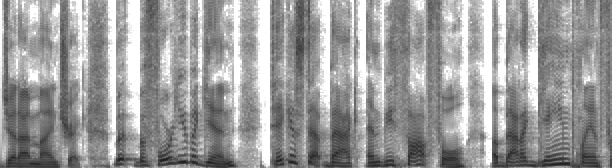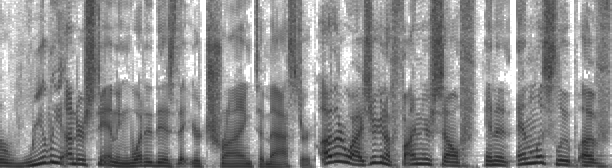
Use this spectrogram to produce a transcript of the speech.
Jedi mind trick. But before you begin, take a step back and be thoughtful about a game plan for really understanding what it is that you're trying to master. Otherwise, you're going to find yourself in an endless loop of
